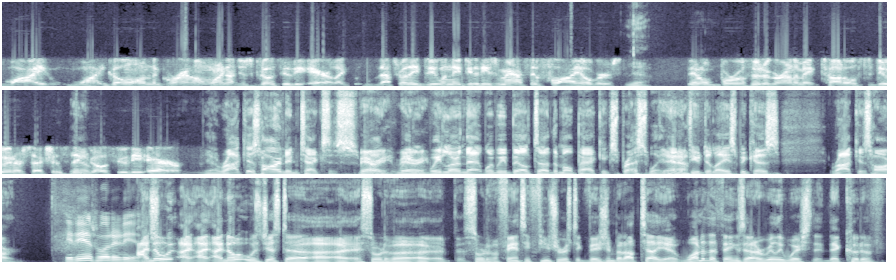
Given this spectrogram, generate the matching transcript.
why why go on the ground? Why not just go through the air? Like that's what they do when they do these massive flyovers. Yeah. They don't burrow through the ground and make tunnels to do intersections. They yeah. go through the air. Yeah, rock is hard in Texas. Very, right? very. We, we, learned that when we built uh, the Mopac Expressway. Yeah. Had a few delays because rock is hard. It is what it is. I know. I, I know it was just a, a, a sort of a, a, sort of a fancy futuristic vision, but I'll tell you, one of the things that I really wish that, that could have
